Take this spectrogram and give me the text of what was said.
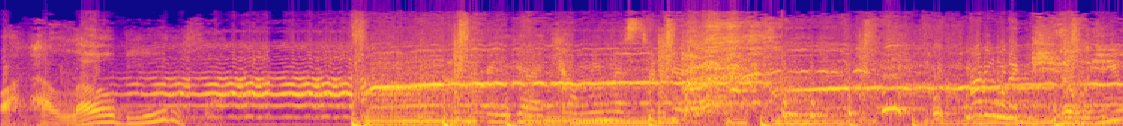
Well, hello, beautiful. Are you gonna kill me, Mr. J? I don't want to kill you.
